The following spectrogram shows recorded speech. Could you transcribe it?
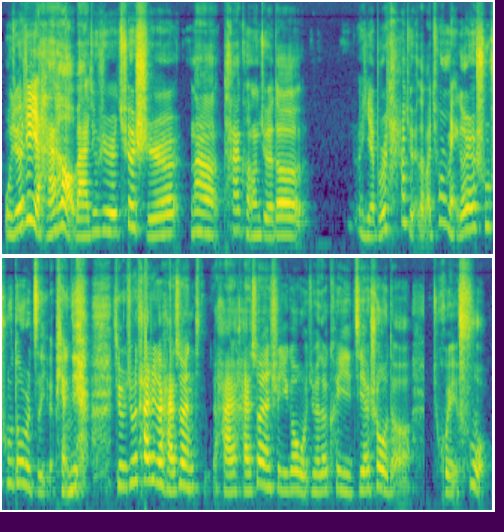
我觉得这也还好吧，就是确实，那他可能觉得，也不是他觉得吧，就是每个人输出都是自己的偏见，就是就是他这个还算还还算是一个我觉得可以接受的回复。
